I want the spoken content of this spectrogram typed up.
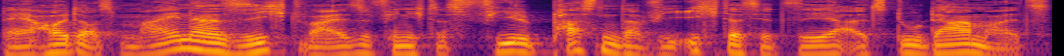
naja, heute aus meiner Sichtweise finde ich das viel passender, wie ich das jetzt sehe, als du damals.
